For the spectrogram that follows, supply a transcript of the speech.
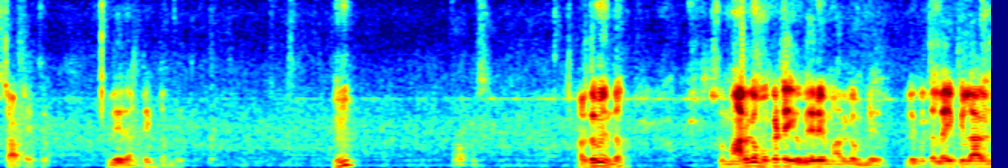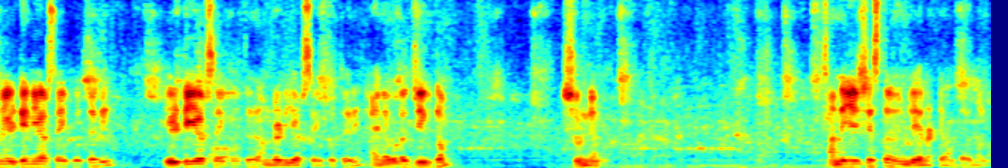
స్టార్ట్ అవుతుంది లేదంటే ఇబ్బంది అవుతుంది అర్థమైందా? సో మార్గం ఒకటే వేరే మార్గం లేదు. లేకపోతే లైఫ్ ఇలాగనే ఎయిటీన్ ఇయర్స్ అయిపోతుంది ఎయిటీ ఇయర్స్ అయిపోతుంది హండ్రెడ్ ఇయర్స్ అయిపోతుంది. అయినా కూడా జీవితం శూన్యం. అన్నీ చేసేస్తాం ఏం చేయనట్టే ఉంటుంది మళ్ళీ.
